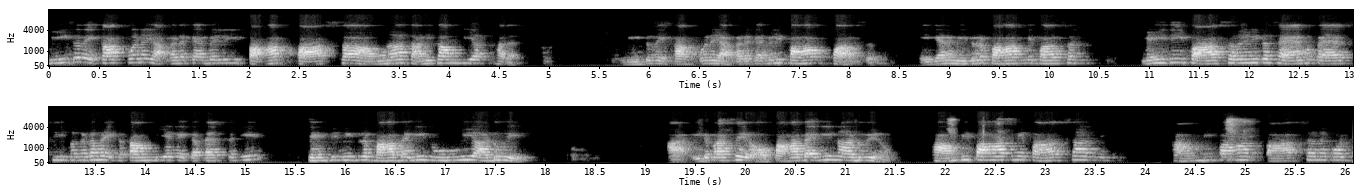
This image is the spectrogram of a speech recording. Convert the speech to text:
මීටර එකක් වන යකඩ කැබලි පහක් පාස්සා අමුණා තනි කම්බියක් හදන්න. මීටර එකක් වන යකඩ කැබලි පහක් පාස්සන. ඒ කියන්නේ මීටර පහක්නේ පාස්සන්නේ. මෙහිදී පාස්සන විට සෑම පෑස්සීමකටම එක කම්බියක එක පැත්තකින් සෙන්ටිමීටර පහ බැගින් උණුවී අඩු වේ. ආ ඊට පස්සේ ඔව් පහ බැගින් අඩු වෙනවා. කම්බි පහක්නේ පාස්සන්නේ. කම්බි පහක් පාස්සනකොට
